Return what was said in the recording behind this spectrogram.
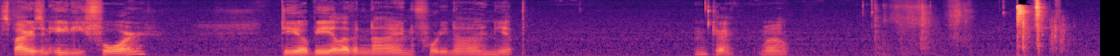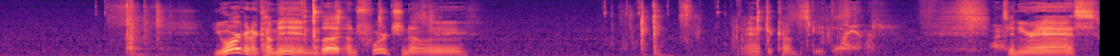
Expires in 84. DOB 11949. Yep. Okay. Well. You are going to come in, but unfortunately, I have to confiscate that. It's in your ass.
